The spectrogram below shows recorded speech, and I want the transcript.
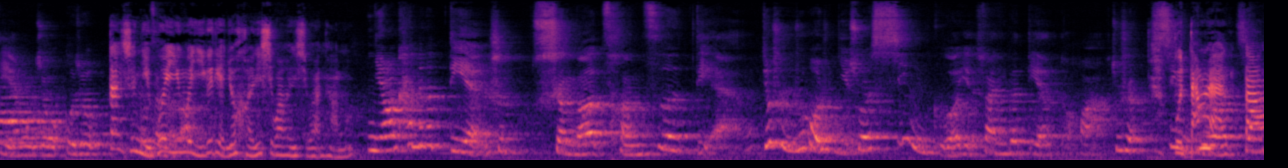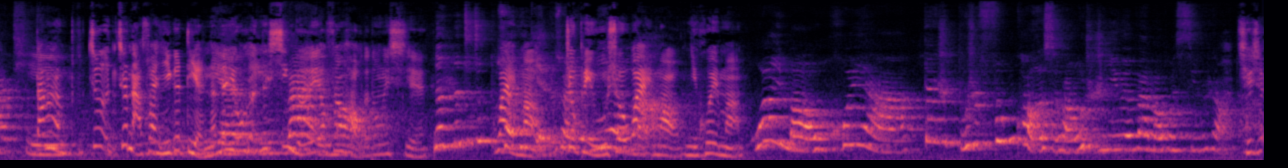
点，我就我就。但是你会因为一个点就很喜欢很喜欢他吗？你要看那个点是什么层次的点。就是如果说你说性格也算一个点的话，就是性格、当然，家庭，当然这这哪算一个点呢？那有那性格要分好的东西。那那这就外貌，就比如说外貌，你会吗？外貌会啊，但是不是疯狂的喜欢，我只是因为外貌会欣赏。其实，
